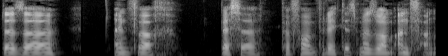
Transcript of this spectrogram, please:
dass er einfach besser performt. Vielleicht jetzt mal so am Anfang.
